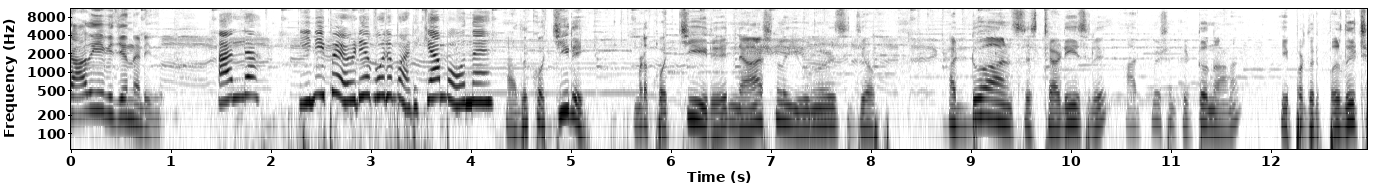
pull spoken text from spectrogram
രാധിക വിജയം നേടിയത്. അല്ല ഇനിയിപ്പോ എവിടെയാ പോലും പഠിക്കാൻ പോകുന്നേ? അത് കൊച്ചിയിലേ. നമ്മുടെ കൊച്ചിയിൽ നാഷണൽ യൂണിവേഴ്സിറ്റി ഓഫ് അഡ്വാൻസ്ഡ് സ്റ്റഡീസിൽ അഡ്മിഷൻ കിട്ടുമെന്നാണ് ഇപ്പോഴത്തെ ഒരു പ്രതീക്ഷ.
